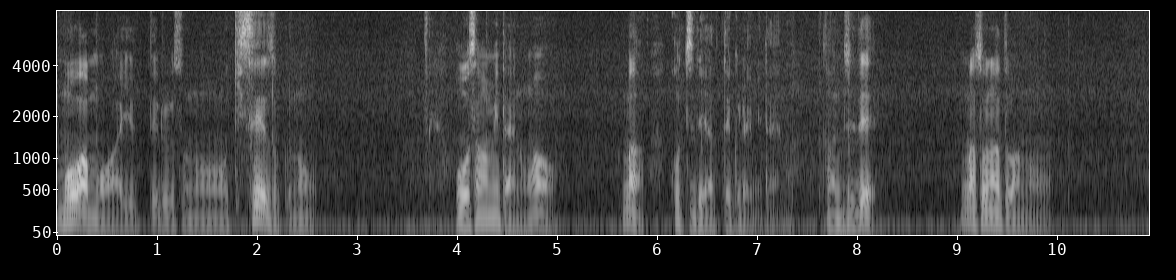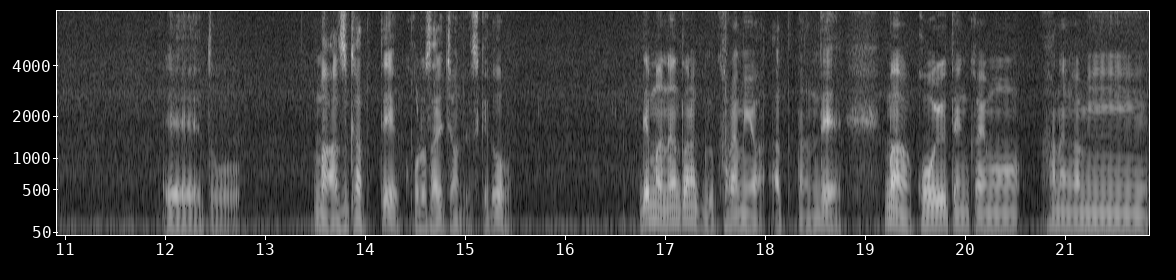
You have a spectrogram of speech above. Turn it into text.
もわもわ言ってるその寄生族の王様みたいのをまあこっちでやってくれみたいな感じでまあその後あのえっ、とまあ預かって殺されちゃうんですけどでまあなんとなく絡みはあったんでまあこういう展開も花紙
